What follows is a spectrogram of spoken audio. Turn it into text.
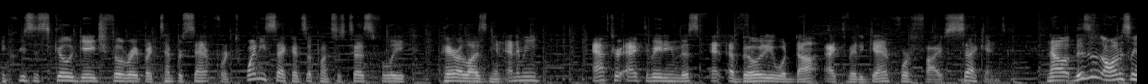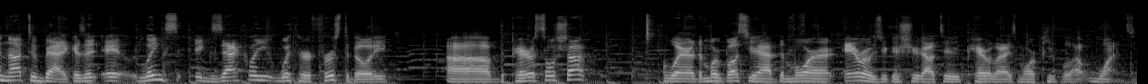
increases skill gauge fill rate by 10% for 20 seconds upon successfully paralyzing an enemy. After activating this ability will not activate again for 5 seconds. Now, this is honestly not too bad because it, it links exactly with her first ability, uh, the Parasol Shot, where the more buffs you have, the more arrows you can shoot out to paralyze more people at once.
